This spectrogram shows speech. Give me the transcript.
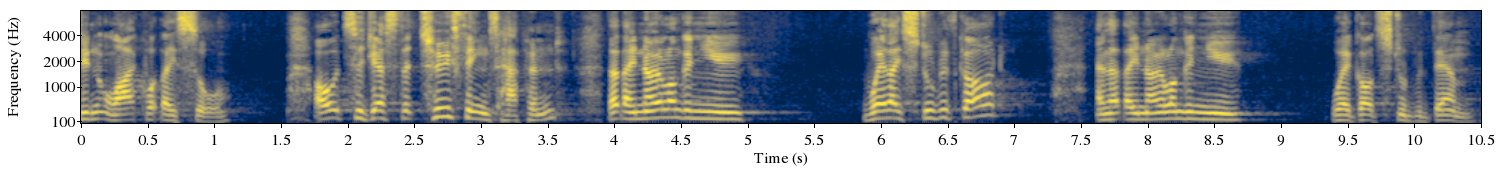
didn't like what they saw. I would suggest that two things happened that they no longer knew where they stood with God and that they no longer knew where God stood with them.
